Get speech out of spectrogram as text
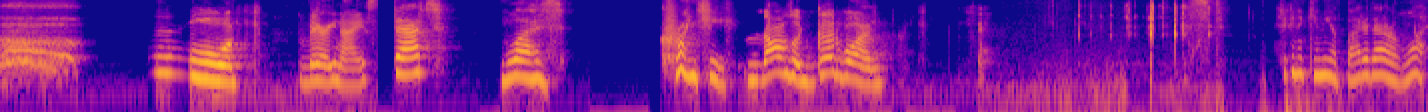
Ooh. Very nice. That was crunchy. That was a good one. You gonna give me a bite of that or what?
